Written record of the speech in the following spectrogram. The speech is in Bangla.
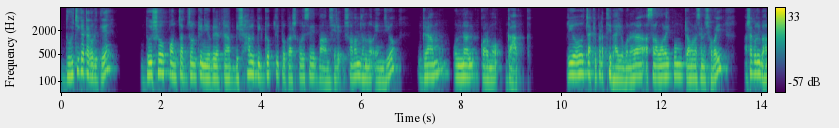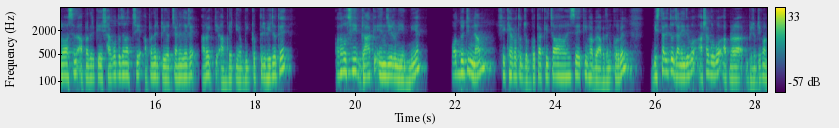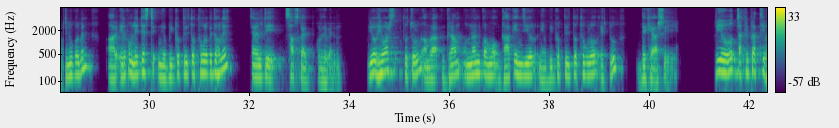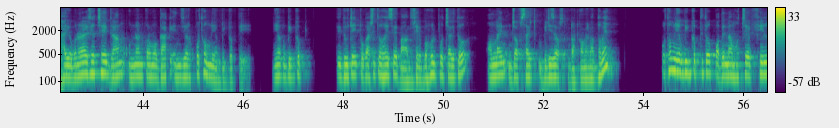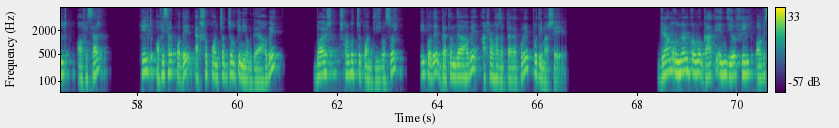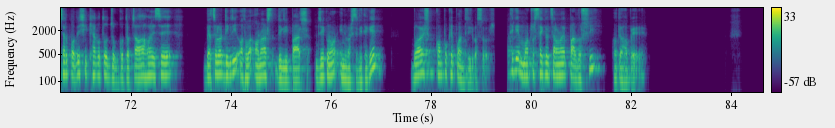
দুইটি ক্যাটাগরিতে দুইশো পঞ্চাশ জনকে নিয়োগের একটা বিশাল বিজ্ঞপ্তি প্রকাশ করেছে বাংলাদেশের স্বনামধন্য এনজিও, গ্রাম উন্নয়ন কর্ম গাক প্রিয় চাকরি প্রার্থী ভাই বোনেরা, আসসালামু আলাইকুম, কেমন আছেন সবাই? আশা করি ভালো আছেন। আপনাদেরকে স্বাগত জানাচ্ছি আপনাদের প্রিয় চ্যানেলের আরও একটি আপডেট নিয়োগ বিজ্ঞপ্তির ভিডিওতে। কথা বলছি গাক এনজিওর নিয়োগ নিয়ে। পদ দুইটির নাম, শিক্ষাগত যোগ্যতা কী চাওয়া হয়েছে, কীভাবে আবেদন করবেন বিস্তারিত জানিয়ে দেবো। আশা করব আপনারা ভিডিওটি কন্টিনিউ করবেন। আর এরকম লেটেস্ট বিজ্ঞপ্তির তথ্যগুলো পেতে হলে চ্যানেলটি সাবস্ক্রাইব করে দেবেন। প্রিয় ভিউয়ার্স তো চলুন আমরা গ্রাম উন্নয়ন কর্ম গাক এনজিওর নিয়োগ বিজ্ঞপ্তির তথ্যগুলো একটু দেখে আসি। প্রিয় চাকরিপ্রার্থী ভাই ও বোনেরা, এটি হচ্ছে গ্রাম উন্নয়ন কর্ম গাক এনজিওর প্রথম নিয়োগ বিজ্ঞপ্তি। নিয়োগ বিজ্ঞপ্তি দুইটাই প্রকাশিত হয়েছে বাংলাদেশের বহুল প্রচারিত online job site BD jobs dot কমের মাধ্যমে। প্রথম নিয়োগ বিজ্ঞপ্তিত পদের নাম হচ্ছে ফিল্ড অফিসার। ফিল্ড অফিসার পদে একশো পঞ্চাশ জনকে নিয়োগ দেওয়া হবে। বয়স সর্বোচ্চ পঁয়ত্রিশ বছর। এই পদে বেতন দেওয়া হবে আঠারো হাজার টাকা করে প্রতি মাসে। গ্রাম উন্নয়ন কর্ম গাক এনজিওর ফিল্ড অফিসার পদে শিক্ষাগত যোগ্যতা চাওয়া হয়েছে। ব্যাচেলর ডিগ্রি অথবা অনার্স ডিগ্রি পাস যে কোনো ইউনিভার্সিটি থেকে। বয়স কমপক্ষে পঁয়ত্রিশ বছর। থেকে মোটরসাইকেল চালানোয় পারদর্শী হতে হবে।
